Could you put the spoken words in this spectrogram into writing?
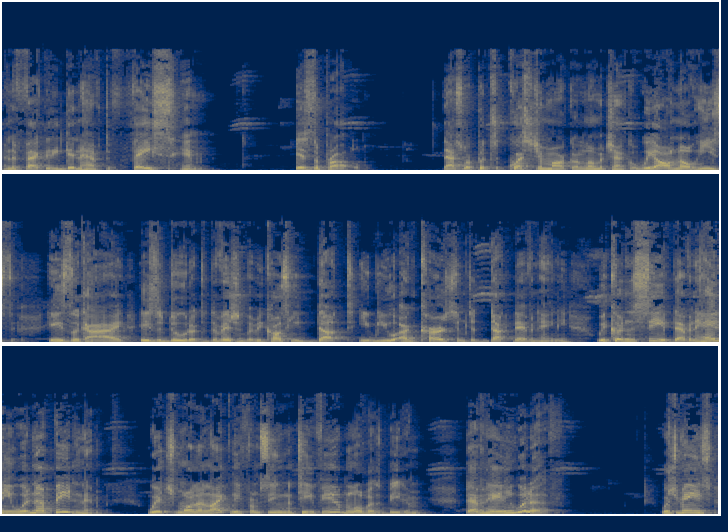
And the fact that he didn't have to face him is the problem. That's what puts a question mark on Lomachenko. We all know he's he's the guy, he's the dude of the division, but because he ducked, you, you encouraged him to duck Devin Haney. We couldn't see if Devin Haney wouldn't have beaten him, which more than likely, from seeing Teofimo Lopez beat him, Devin Haney would have. Which means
